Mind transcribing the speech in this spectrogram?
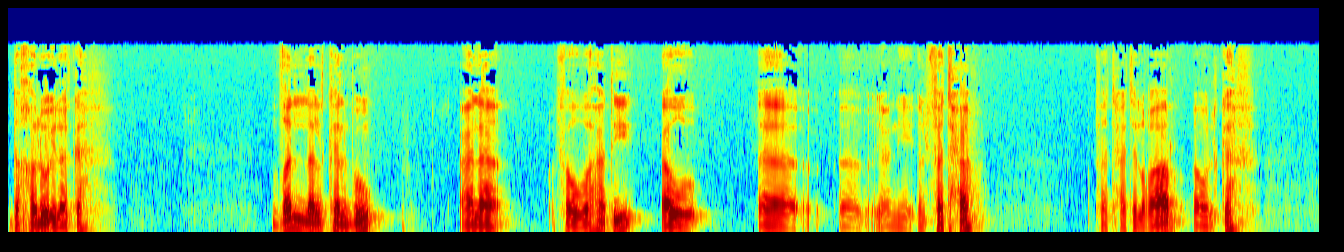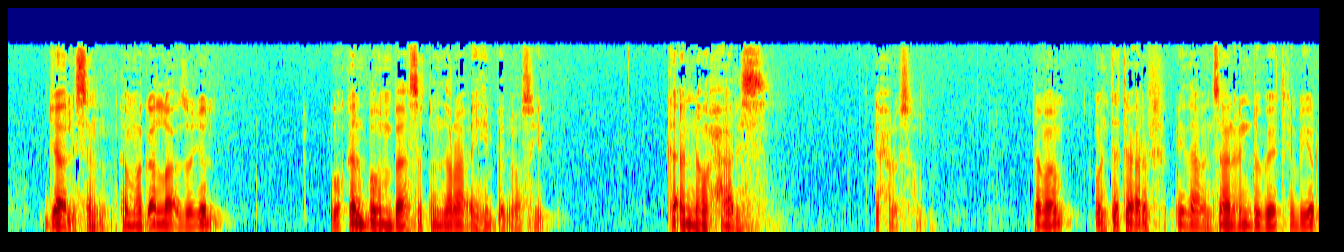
دخلوا إلى الكهف. ظل الكلب على فوهة أو آه، آه، يعني الفتحة فتحة الغار أو الكهف جالسا كما قال الله عز وجل وكلبهم باسط ذراعيه بالوصيد كأنه حارس يحرسهم. تمام؟ وأنت تعرف إذا إنسان عنده بيت كبير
